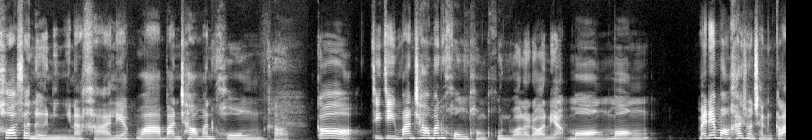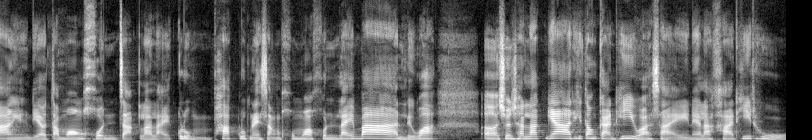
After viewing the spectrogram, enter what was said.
ข้อเสนอนี้นะคะ เรียกว่าบ้านเช่ามั่นคงครับก็จริง ๆ บ้านเช่ามั่นคงของคุณวรดรเนี่ยมองมองไม่ได้มองแค่ชนชั้นกลางอย่างเดียว แต่มองคนจากหลายๆกลุ่ม ภาคกลุ่มในสังคมว่าคนไร้บ้านหรือว่าเอ่อ ชนชั้นรากหญ้าที่ต้องการที่อยู่อาศัยในราคาที่ถูก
